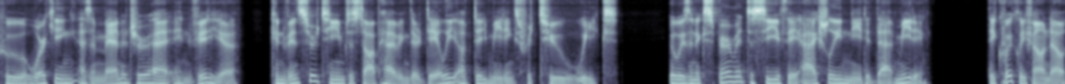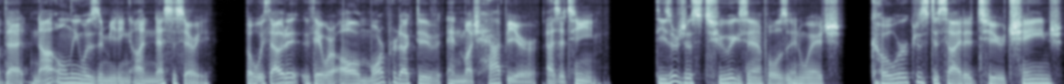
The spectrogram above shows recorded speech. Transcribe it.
who, working as a manager at NVIDIA, convinced her team to stop having their daily update meetings for two weeks. It was an experiment to see if they actually needed that meeting. They quickly found out that not only was the meeting unnecessary, but without it, they were all more productive and much happier as a team. These are just two examples in which coworkers decided to change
